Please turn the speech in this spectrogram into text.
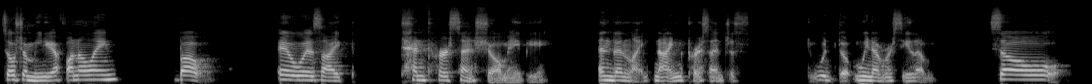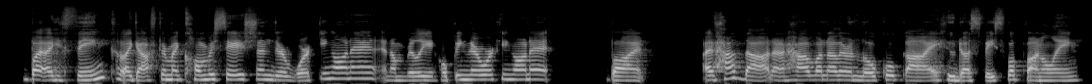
social media funneling. But it was like 10% show maybe and then like 90% just would we never see them so but I think like after my conversation, they're working on it and I'm really hoping they're working on it. But I've had that. I have another local guy who does Facebook funneling.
